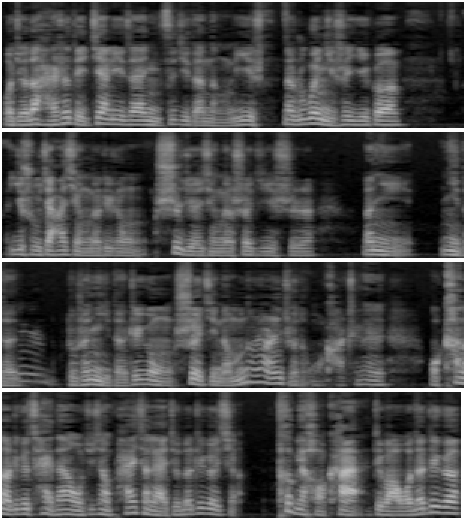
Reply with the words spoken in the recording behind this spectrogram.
我觉得还是得建立在你自己的能力。那如果你是一个。艺术家型的这种视觉型的设计师，那你你的，比如说你的这种设计能不能让人觉得我靠，这个我看到这个菜单我就想拍下来，觉得这个想特别好看，对吧？我的这个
